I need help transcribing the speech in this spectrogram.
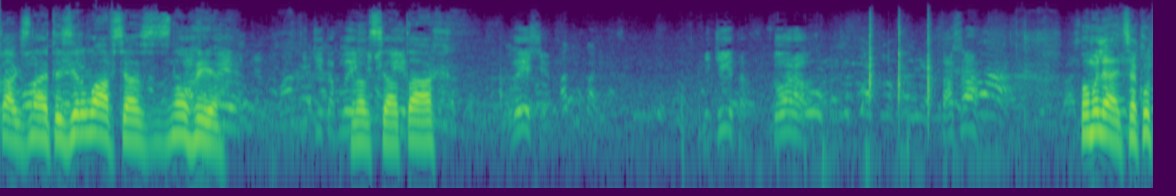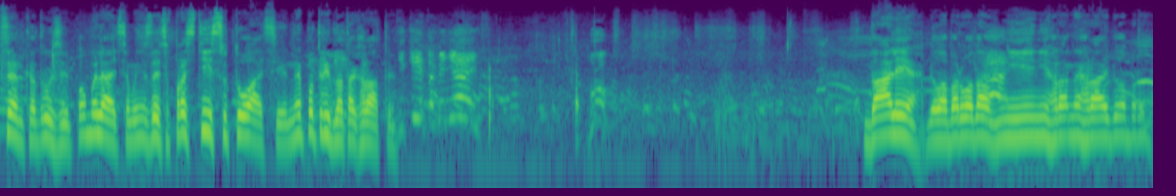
Так, знаєте, зірвався з ноги гравця. Так. Нікіта, здорово. Саша. Помиляється Куценка, друзі. Помиляється. Мені здається, в простій ситуації. Не потрібно так грати. Далі Білобородов. Ні, не, гра, не грає Білобородов.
